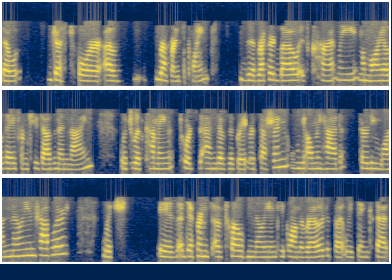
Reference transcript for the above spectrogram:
So, just for a reference point, the record low is currently Memorial Day from 2009, which was coming towards the end of the Great Recession. We only had 31 million travelers, which is a difference of 12 million people on the road, but we think that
